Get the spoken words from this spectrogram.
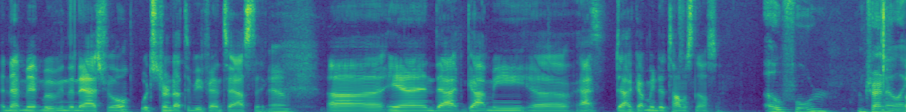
And that meant moving to Nashville, which turned out to be fantastic. Yeah. Uh, and that got me uh, at that got me to Thomas Nelson. 04? I'm trying to like.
